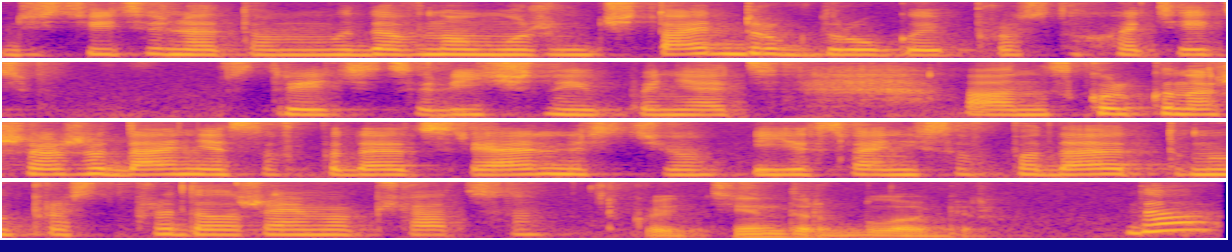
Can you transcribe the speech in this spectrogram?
действительно, там, мы давно можем читать друг друга и просто хотеть встретиться лично и понять, а, насколько наши ожидания совпадают с реальностью. И если они совпадают, то мы просто продолжаем общаться. Такой тиндер-блогер. Да,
